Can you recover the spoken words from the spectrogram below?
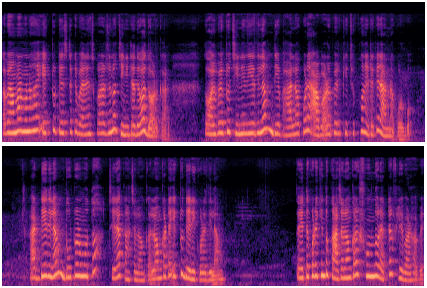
তবে আমার মনে হয় একটু টেস্টটাকে ব্যালেন্স করার জন্য চিনিটা দেওয়া দরকার। তো অল্প একটু চিনি দিয়ে দিলাম, দিয়ে ভালো করে আবারও ফের কিছুক্ষণ এটাকে রান্না করব। আর দিয়ে দিলাম দুটোর মতো চেরা কাঁচা লঙ্কা। লঙ্কাটা একটু দেরি করে দিলাম। তো এতে করে কিন্তু কাঁচা লঙ্কার সুন্দর একটা ফ্লেভার হবে।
